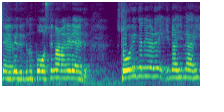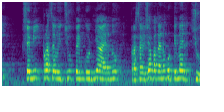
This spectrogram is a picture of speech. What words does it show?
ഷെയർ ചെയ്തിരിക്കുന്ന പോസ്റ്റും കാണാനിടയായത്. സ്റ്റോറി ഇങ്ങനെയാണ് ഇനാഹിലാഹി ഷെമി പ്രസവിച്ചു പെൺകുഞ്ഞായിരുന്നു. പ്രസവിച്ചപ്പോൾ തന്നെ കുട്ടി മരിച്ചു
